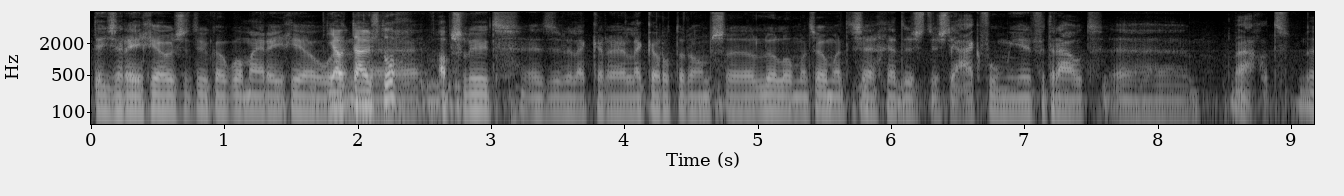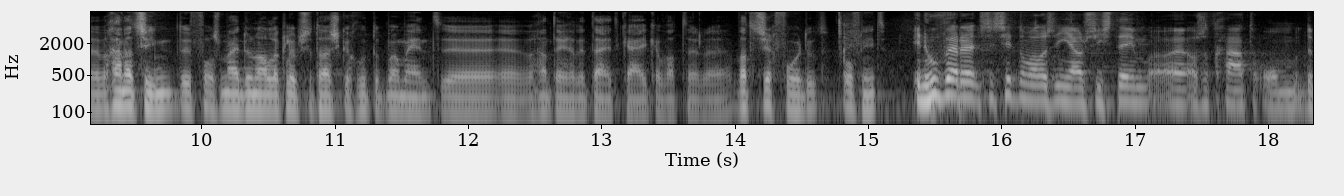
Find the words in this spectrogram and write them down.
deze regio is natuurlijk ook wel mijn regio. Jouw thuis eh, toch? absoluut. Het is lekker, eh, lekker Rotterdams eh, lullen om het zo maar te zeggen. Dus, dus ja, ik voel me hier vertrouwd. Eh, maar goed, eh, we gaan het zien. Volgens mij doen alle clubs het hartstikke goed op het moment. Eh, eh, we gaan tegen de tijd kijken wat er, eh, wat er zich voordoet of niet. In hoeverre zit nog wel eens in jouw systeem eh, als het gaat om de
